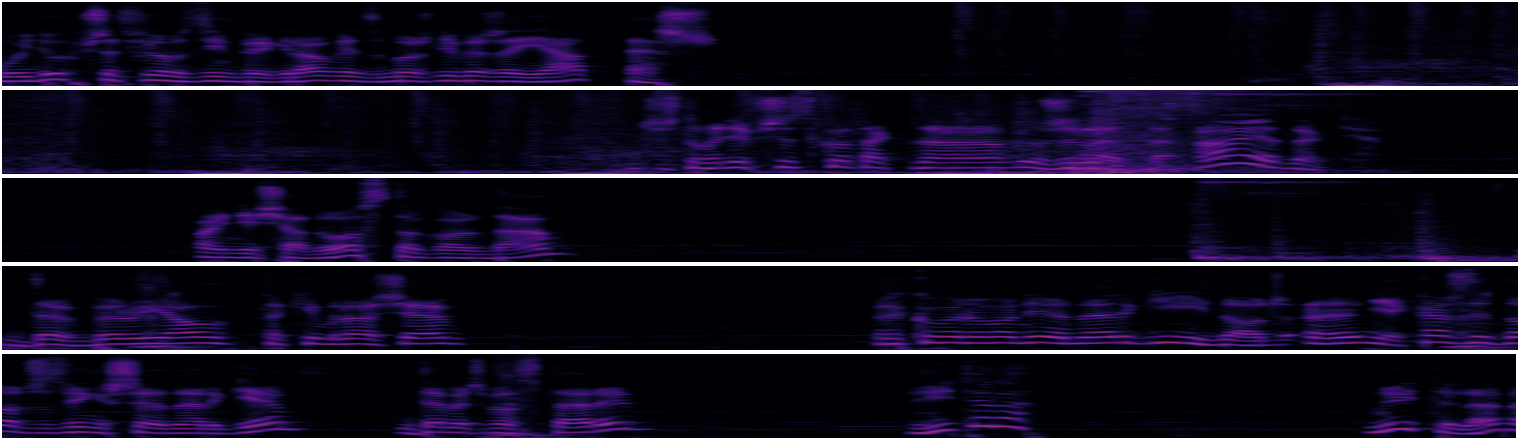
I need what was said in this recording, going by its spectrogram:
Mój duch przed chwilą z nim wygrał, więc możliwe, że ja też. Czyż to będzie wszystko tak na żyletę? A, jednak nie. Fajnie siadło, 100 golda. Death Burial w takim razie. Rekowerowanie energii i dodge. E, nie, każdy dodge zwiększy energię. Damage Mastery. I tyle. No i tyle.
